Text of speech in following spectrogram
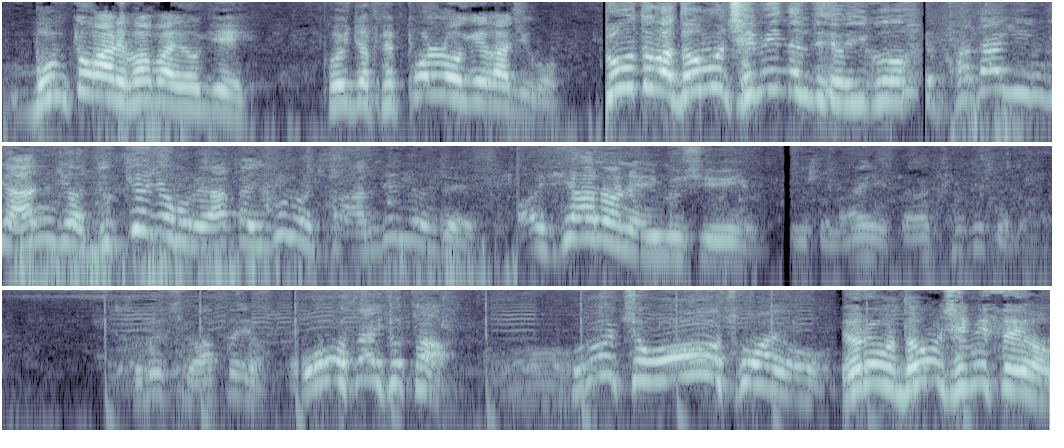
몸뚱아리 봐봐, 여기. 보이죠? 배 볼록 해가지고. 로드가 너무 재밌는데요, 이거. 바닥인지 아닌지 느껴져 버려요. 아까 이걸로는 잘안 됐는데. 아, 희한하네, 이것이. 이것도 라인이 딱 쳐주고. 그렇지, 왔어요. 오, 사이 좋다. 그렇죠, 오, 좋아요. 여러분, 너무 재밌어요.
